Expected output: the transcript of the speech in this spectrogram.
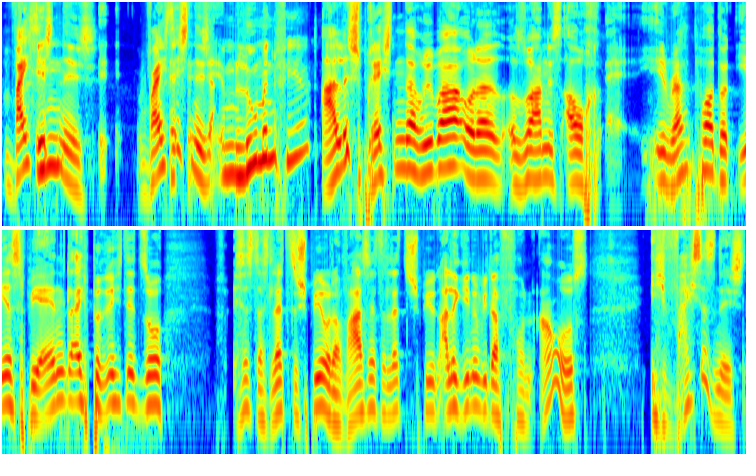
weiß ich nicht. Weiß ich nicht. Im Lumenfield? Alle sprechen darüber oder so haben es auch äh, in Rapport und ESPN gleich berichtet, so, ist es das letzte Spiel oder war es jetzt das letzte Spiel? Und alle gehen irgendwie davon aus. Ich weiß es nicht.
